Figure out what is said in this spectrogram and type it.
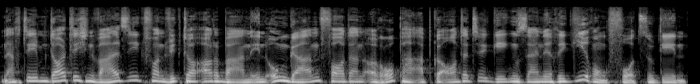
Nach dem deutlichen Wahlsieg von Viktor Orban in Ungarn fordern Europaabgeordnete gegen seine Regierung vorzugehen.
